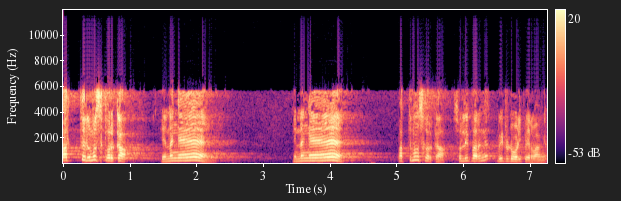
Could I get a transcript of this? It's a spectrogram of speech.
பத்து நிமிஷத்துக்கு ஒருக்கா. என்னங்க? என்னங்க? பத்து நிமிஷம் ஒருக்கா. சொல்லி பாருங்க வீட்டு விட்டு ஓடி போயிடுவாங்க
